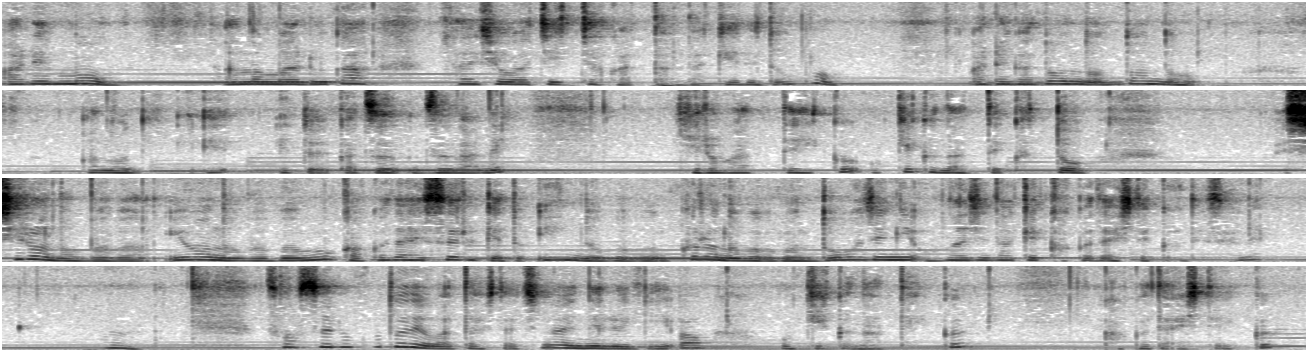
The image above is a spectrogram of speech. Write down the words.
あれもあの丸が最初はちっちゃかったんだけれどもあれがどんどんどんどんあの絵というか図図がね広がっていく大きくなっていくと白の部分陽の部分も拡大するけど陰の部分黒の部分同時に同じだけ拡大していくんですよね。うん、そうすることで私たちのエネルギーは大きくなっていく拡大していく。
